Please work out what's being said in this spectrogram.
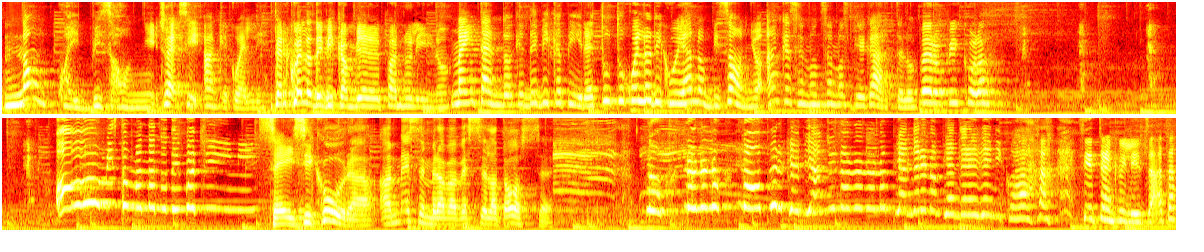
non quei bisogni, cioè sì, anche quelli. Per quello devi cambiare il pannolino. Ma intendo che devi capire tutto quello di cui hanno bisogno, anche se non sanno spiegartelo. Vero piccola? Sei sicura? A me sembrava avesse la tosse. No, no, no, no, no, perché piangi? No, no, no, non piangere, non piangere, vieni qua. Si è tranquillizzata.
